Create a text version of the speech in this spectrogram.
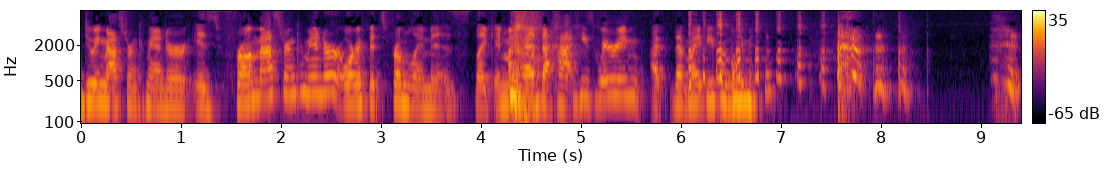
doing Master and Commander is from Master and Commander or if it's from Les Mis. Like in my head, the hat he's wearing I, that might be from Les Mis.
